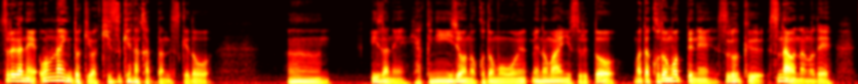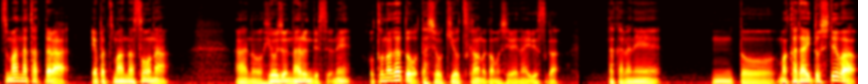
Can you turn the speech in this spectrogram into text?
それがね、オンラインの時は気づけなかったんですけど、うーん、いざね、100人以上の子供を目の前にすると、また子供ってね、すごく素直なので、つまんなかったら、やっぱつまんなそうな、あの、表情になるんですよね。大人だと多少気を使うのかもしれないですが。だからね、うんと、まあ、課題としては、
